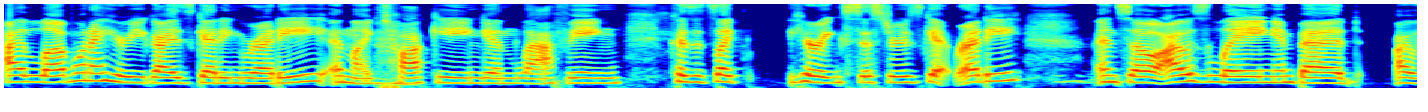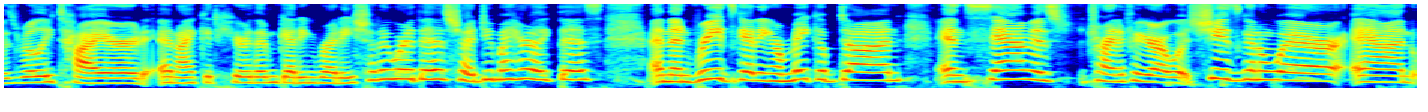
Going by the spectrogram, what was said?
I love when I hear you guys getting ready and like talking and laughing because it's like hearing sisters get ready. Mm-hmm. And so I was laying in bed. I was really tired and I could hear them getting ready. Should I wear this? Should I do my hair like this? And then Reed's getting her makeup done and Sam is trying to figure out what she's going to wear and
